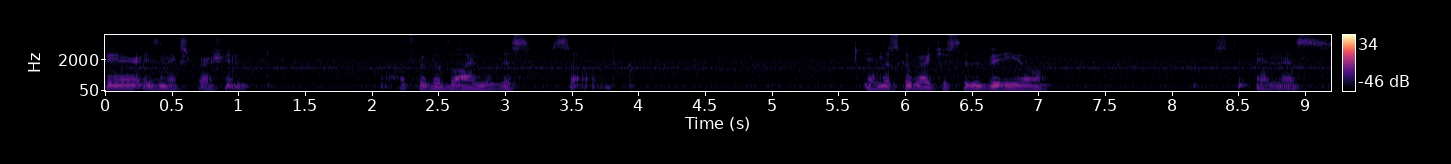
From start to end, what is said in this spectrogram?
There is an expression uh, for the volume of this solid. And let's go back just to the video, just to end this,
